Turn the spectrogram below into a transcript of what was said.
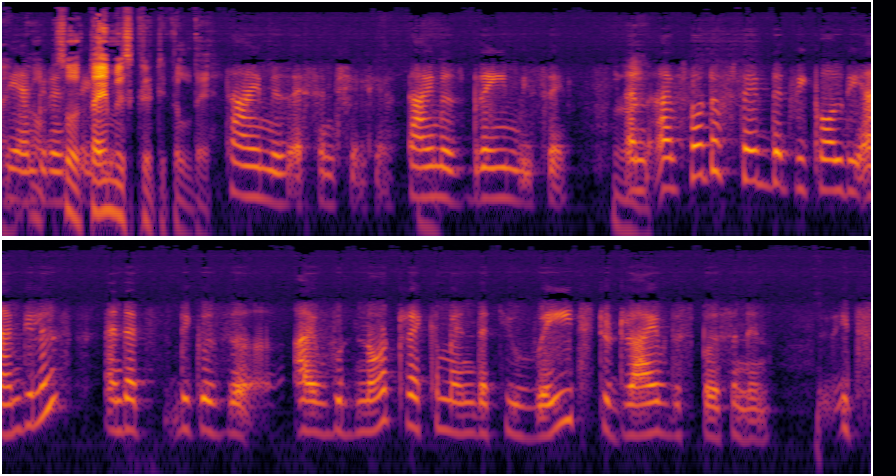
the ambulance. so time is critical there. time is essential here. Time is brain, we say. Right. And I've sort of said that we call the ambulance, and that's because uh, I would not recommend that you wait to drive this person in. It's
